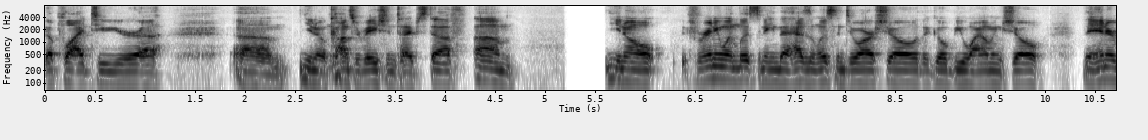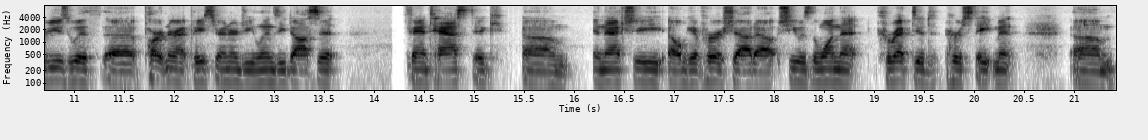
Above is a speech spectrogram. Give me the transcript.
applied to your uh, um, you know conservation type stuff. Um, you know for anyone listening that hasn't listened to our show the go be wyoming show the interviews with uh, partner at pacer energy lindsay dossett fantastic um, and actually, I'll give her a shout out. She was the one that corrected her statement. Um,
